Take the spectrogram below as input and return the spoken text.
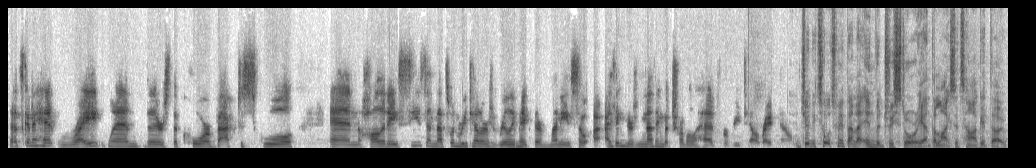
that's going to hit right when there's the core back to school and holiday season, that's when retailers really make their money. So I think there's nothing but trouble ahead for retail right now. Julie, talk to me about that inventory story at the likes of Target, though.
